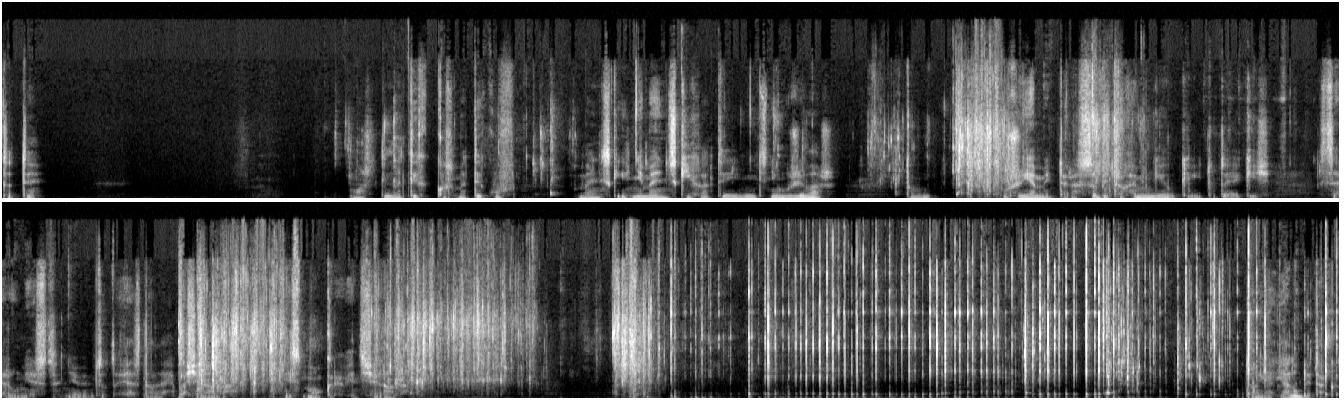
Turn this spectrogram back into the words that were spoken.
Co ty? Masz tyle tych kosmetyków męskich, niemęskich, a ty nic nie używasz? To użyjemy teraz sobie trochę mgiełki i tutaj jakiś serum jest. Nie wiem co to jest, ale chyba się nada. Jest mokre, więc nada. To ja, ja lubię tak.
